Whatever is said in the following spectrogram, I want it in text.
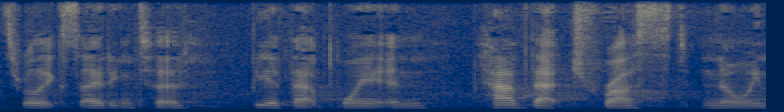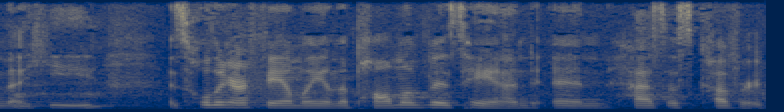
it's really exciting to be at that point and have that trust, knowing that He is holding our family in the palm of His hand and has us covered.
